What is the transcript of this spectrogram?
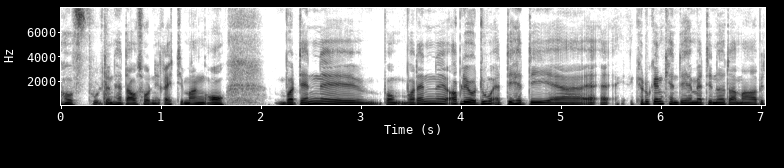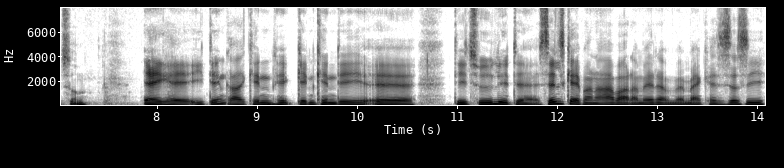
har fulgt den her dagsorden i rigtig mange år. Hvordan, øh, hvordan øh, oplever du, at det her, det er, er, kan du genkende det her med, at det er noget, der er meget op i tiden? Jeg kan i den grad genkende det. Øh, det er tydeligt, at selskaberne arbejder med det, men man kan så sige,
